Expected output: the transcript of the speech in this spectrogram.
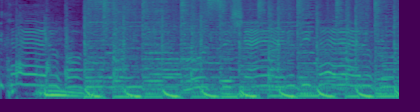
ਦੀ ਖੈਰ ਹੋਵੇ ਉਸ ਸ਼ਹਿਰ ਦੀ ਖੈਰ ਹੋਵੇ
